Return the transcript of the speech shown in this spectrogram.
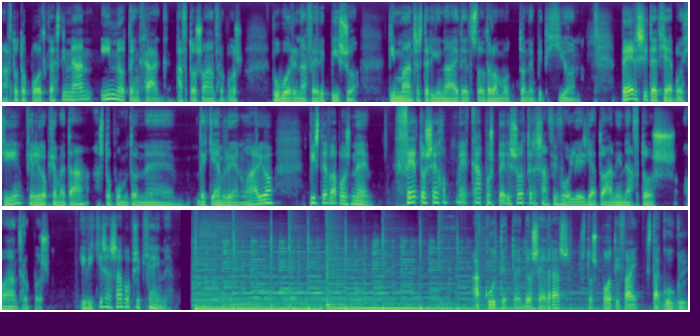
αυτό το podcast είναι αν είναι ο Ten Hag αυτός ο άνθρωπος που μπορεί να φέρει πίσω τη Manchester United στο δρόμο των επιτυχιών. Πέρσι τέτοια εποχή και λίγο πιο μετά, ας το πούμε τον ε, Δεκέμβριο-Ιανουάριο, πίστευα πως ναι. Φέτος έχω κάπως περισσότερες αμφιβολίες για το αν είναι αυτός ο άνθρωπος. Η δική σας άποψη ποια είναι; Ακούτε το εντός έδρας στο Spotify, στα Google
